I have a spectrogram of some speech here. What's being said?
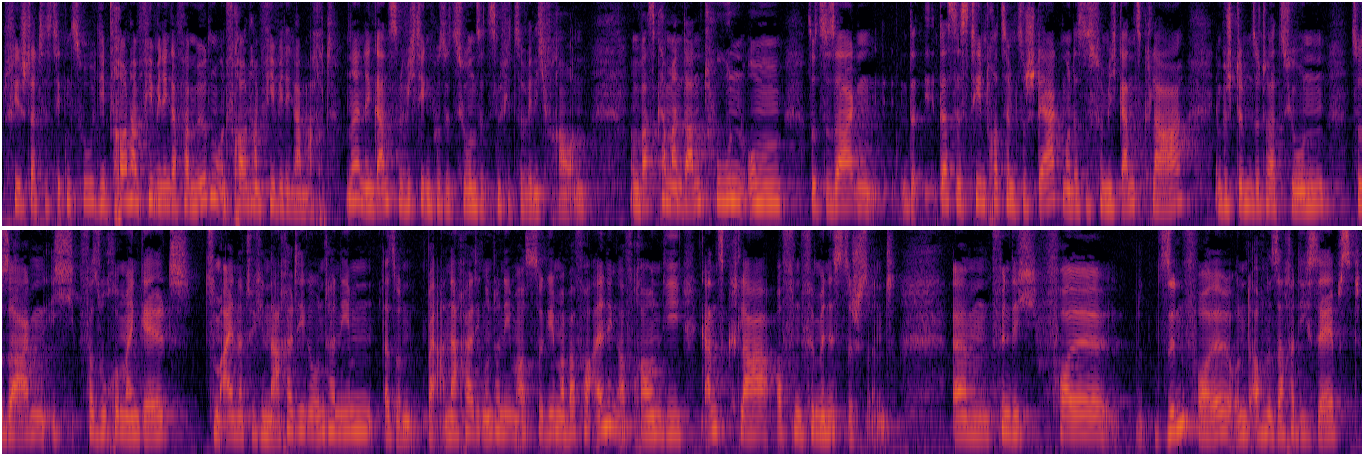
viel Statistiken zu. Die Frauen haben viel weniger Vermögen und Frauen haben viel weniger Macht. Ne? In den ganzen wichtigen Positionen sitzen viel zu wenig Frauen. Und was kann man dann tun, um sozusagen das System trotzdem zu stärken? Und das ist für mich ganz klar, in bestimmten Situationen zu sagen, ich versuche mein Geld zum einen natürlich in nachhaltige Unternehmen, also bei nachhaltigen Unternehmen auszugeben, aber vor allen Dingen auch Frauen, die ganz klar offen feministisch sind ähm, finde ich voll sinnvoll und auch eine Sache, die ich selbst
